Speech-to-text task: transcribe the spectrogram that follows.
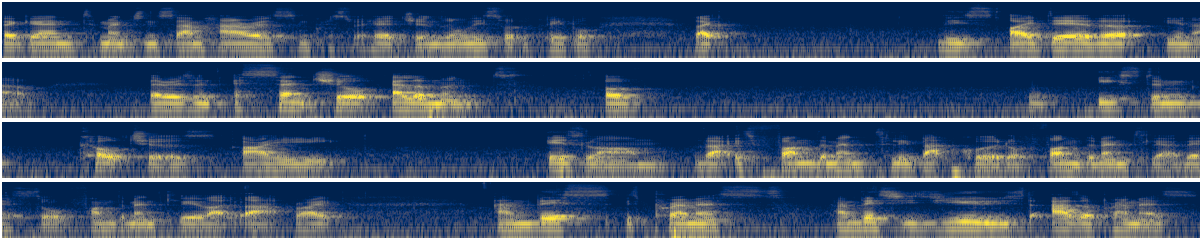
again, to mention Sam Harris and Christopher Hitchens and all these sort of people, like this idea that, you know, there is an essential element of Eastern cultures, i.e., Islam, that is fundamentally backward or fundamentally like this or fundamentally like that, right? And this is premised and this is used as a premise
